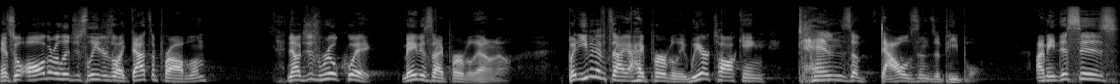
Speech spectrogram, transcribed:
And so, all the religious leaders are like, that's a problem. Now, just real quick, maybe it's hyperbole, I don't know. But even if it's hyperbole, we are talking tens of thousands of people. I mean, this is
